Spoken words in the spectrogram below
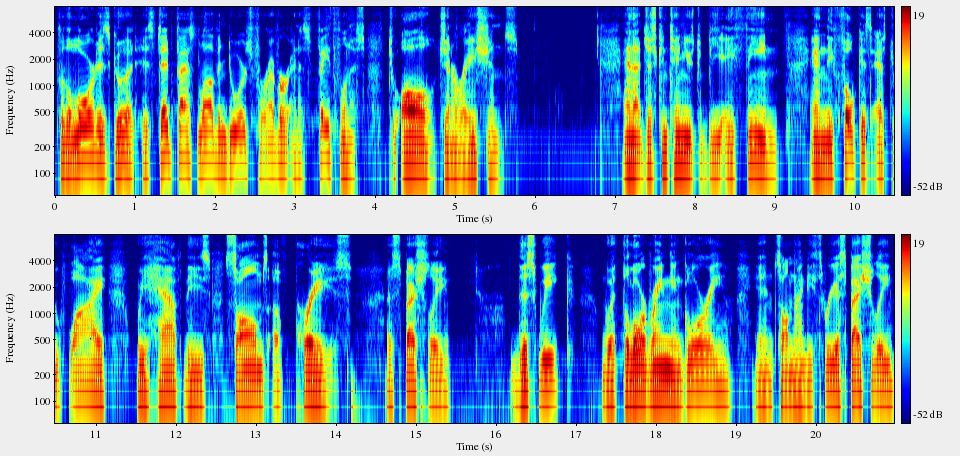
For the Lord is good, his steadfast love endures forever, and his faithfulness to all generations. And that just continues to be a theme and the focus as to why we have these Psalms of praise, especially this week with the Lord reigning in glory in Psalm 93, especially,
